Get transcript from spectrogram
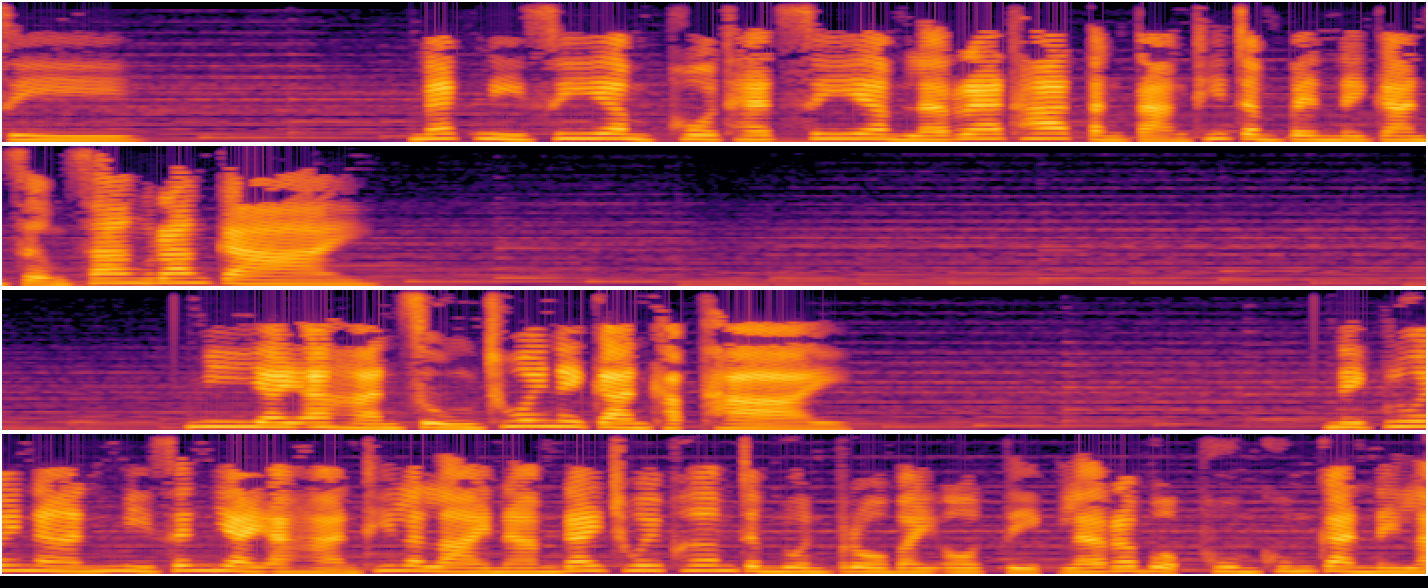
ซีแมกนีเซียม โพแทสเซียม และแร่ธาตุต่างๆ ที่จำเป็นในการเสริมสร้างร่างกาย มีใยอาหารสูงช่วยในการขับถ่าย ในกล้วยนั้นมีเส้นใยอาหารที่ละลายน้ำได้ช่วยเพิ่มจำนวนโปรไบโอติก และระบบภูมิคุ้มกันในล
